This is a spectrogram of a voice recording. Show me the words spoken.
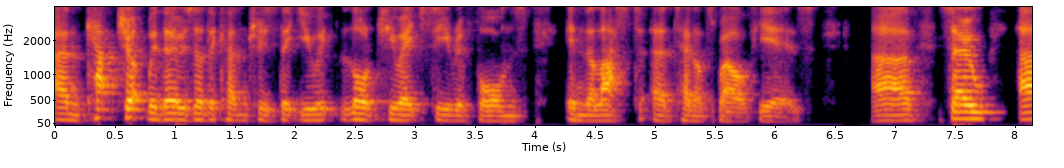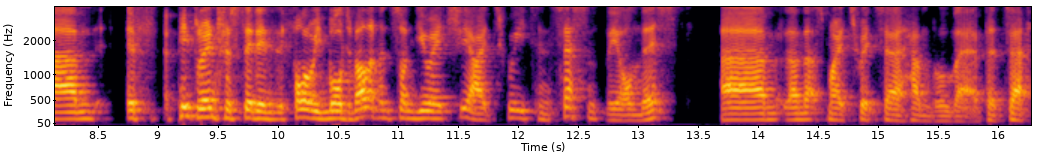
and catch up with those other countries that you launch UHC reforms in the last uh, 10 or 12 years. Uh, so, um, if people are interested in following more developments on UHC, I tweet incessantly on this. Um, and that's my Twitter handle there. But uh,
